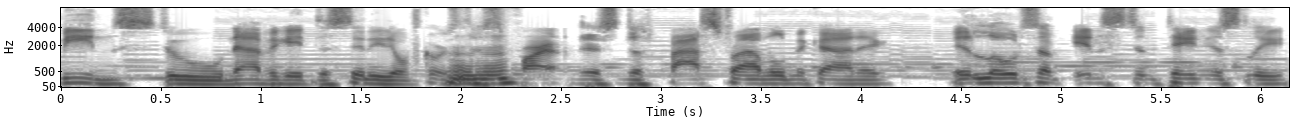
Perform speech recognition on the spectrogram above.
means to navigate the city. Of course, there's Mhm. far, there's the fast travel mechanic. It loads up instantaneously.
